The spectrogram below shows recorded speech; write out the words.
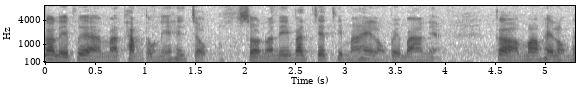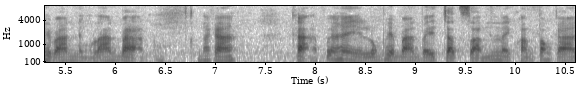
ก็เลยเพื่อมาทำตรงนี้ให้จบ ส่วนวันนี้บัตเจ็ตที่มาให้โรงพยาบาลเนี่ยก็มอบให้โรงพยาบาล 1 ล้านบาทนะคะค่ะเพื่อให้โรงพยาบาลไปจัดสรรในความต้องการ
